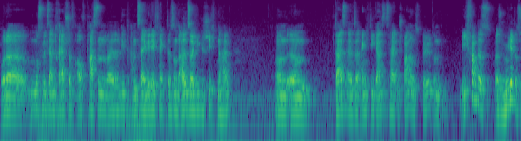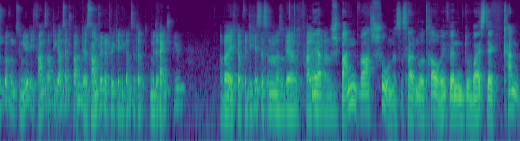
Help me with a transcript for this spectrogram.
oder muss mit seinem Treibstoff aufpassen, weil die Anzeige defekt ist und all solche Geschichten halt. Und ähm, da ist also eigentlich die ganze Zeit ein Spannungsbild und ich fand das, also mir hat das super funktioniert, ich fand es auch die ganze Zeit spannend. Der Soundtrack natürlich, der die ganze Zeit mit reinspielt. Aber ich glaube, für dich ist das immer so der Fall. Ja, spannend war es schon. Es ist halt nur traurig, wenn du weißt, der kann,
